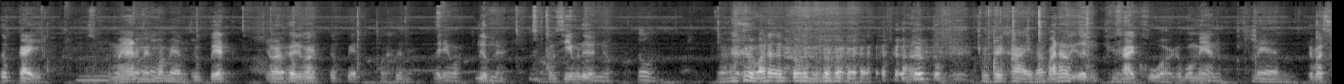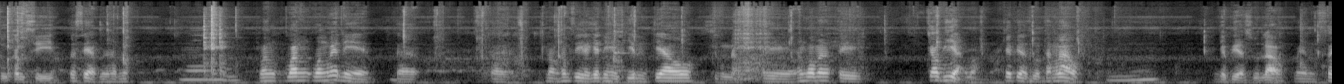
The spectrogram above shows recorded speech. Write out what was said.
อึ๊บไก่ อืแม่นแม่นบ่แม่น อึ๊บเป็ดยังไม่เคยอึ๊บว่าเป็ดอึ๊บเป็ดมันขึ้นเคยยังวะลืมเลยคำซีมันเดือนอยู่ต้มวัดอันต้นบ้านเฮาตบมันคล้ายๆเนาะบ้านเฮาเอิ้นขายขัวกับบ่แม่นแมนแต่ว่าสูตรคำสีก็แสบเลยครับเนาะอืม วังวังวังเวทนี่แต่แต่น้องคำซีกับเฮ็ดนี่ให้กินแก้วซึ่งมันเอ้อังว่ามันเอ้แก้วเพียว่ะแก้วเพียสูตรทั้งเล่าวอืมเดี๋ยวเพียสูตรเหล้าแมนไส้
